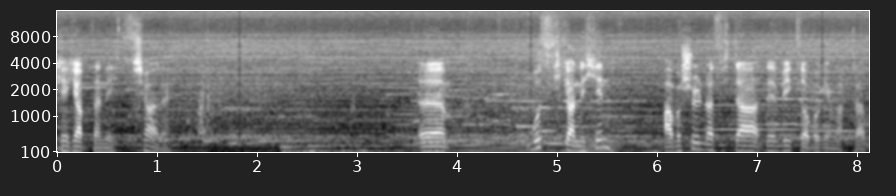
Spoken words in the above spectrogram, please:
Okay, ich hab da nichts. Schade. Ähm, wusste ich gar nicht hin. Aber schön, dass ich da den Weg sauber gemacht habe.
